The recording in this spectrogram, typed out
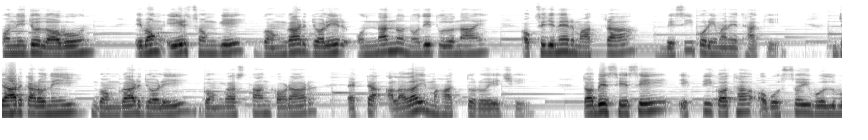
খনিজ লবণ এবং এর সঙ্গে গঙ্গার জলের অন্যান্য নদী তুলনায় অক্সিজেনের মাত্রা বেশি পরিমাণে থাকে, যার কারণেই গঙ্গার জলে গঙ্গা স্নান করার একটা আলাদাই মাহাত্ম রয়েছে। তবে শেষে একটি কথা অবশ্যই বলব,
